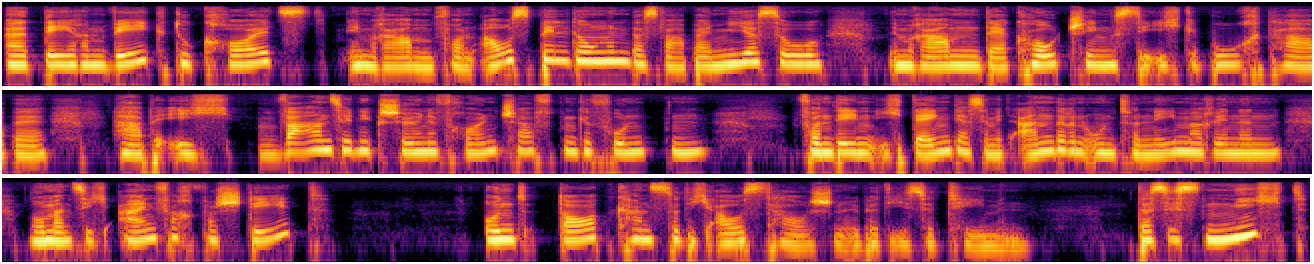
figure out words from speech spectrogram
äh, deren Weg du kreuzt im Rahmen von Ausbildungen. Das war bei mir so. Im Rahmen der Coachings, die ich gebucht habe, habe ich wahnsinnig schöne Freundschaften gefunden, von denen ich denke, also mit anderen Unternehmerinnen, wo man sich einfach versteht. Und dort kannst du dich austauschen über diese Themen. Das ist nicht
